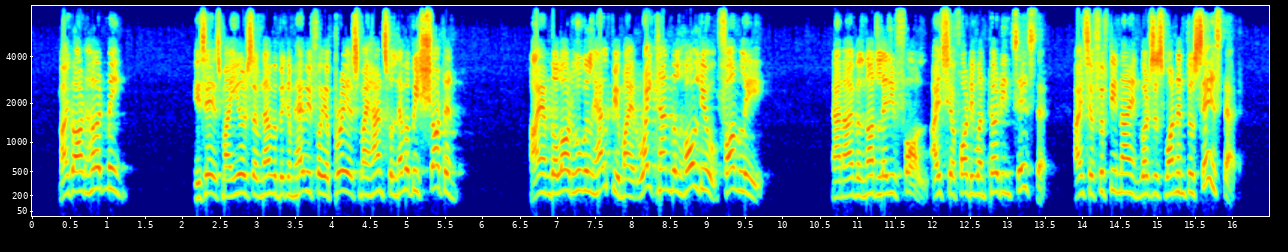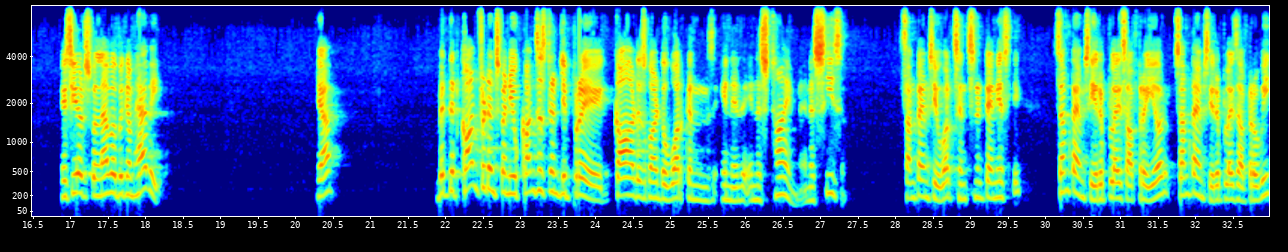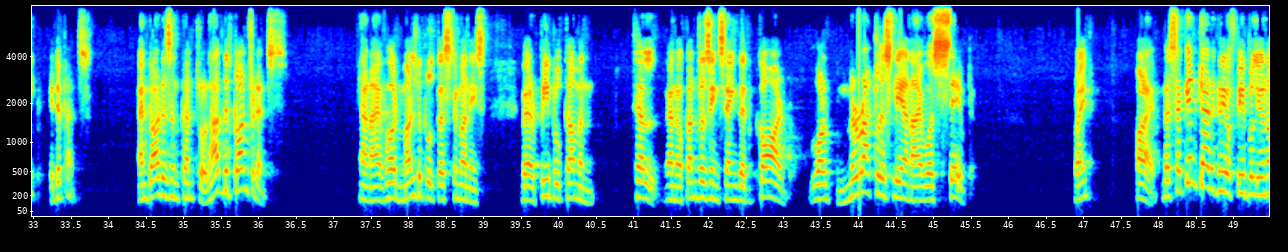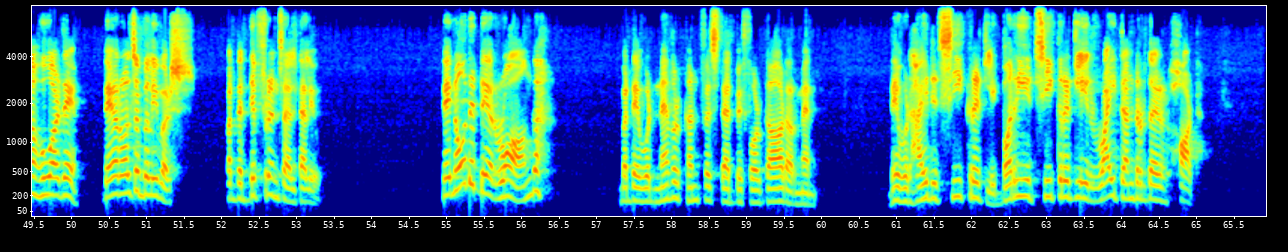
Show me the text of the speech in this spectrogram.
My God heard me. He says, My ears have never become heavy for your prayers, my hands will never be shortened. I am the Lord who will help you. My right hand will hold you firmly, and I will not let you fall. Isaiah 41 13 says that. Isaiah 59 verses 1 and 2 says that. His ears will never become heavy. Yeah? With that confidence, when you consistently pray, God is going to work in, in, in His time, in His season. Sometimes he works instantaneously. Sometimes he replies after a year. Sometimes he replies after a week. It depends. And God is in control. Have that confidence. And I've heard multiple testimonies where people come and tell, you know, confessing, saying that God worked miraculously and I was saved. Right? All right. The second category of people, you know, who are they? They are also believers. But the difference, I'll tell you. They know that they are wrong, but they would never confess that before God or men. They would hide it secretly, bury it secretly right under their heart.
